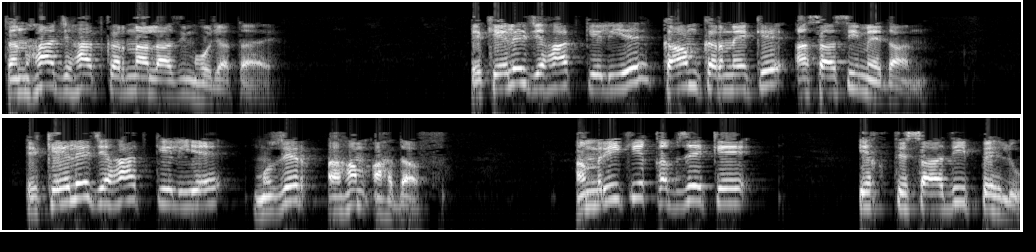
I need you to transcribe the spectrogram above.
تنہا جہاد کرنا لازم ہو جاتا ہے۔ اکیلے جہاد کے لیے کام کرنے کے اساسی میدان۔ اکیلے جہاد کے لیے مضر اہم اہداف۔ امریکی قبضے کے اقتصادی پہلو۔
